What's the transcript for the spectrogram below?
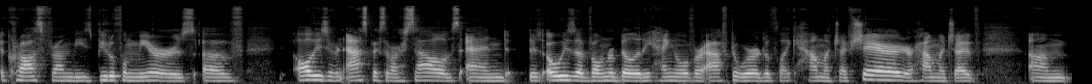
across from these beautiful mirrors of all these different aspects of ourselves and there's always a vulnerability hangover afterward of like how much i've shared or how much i've um,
